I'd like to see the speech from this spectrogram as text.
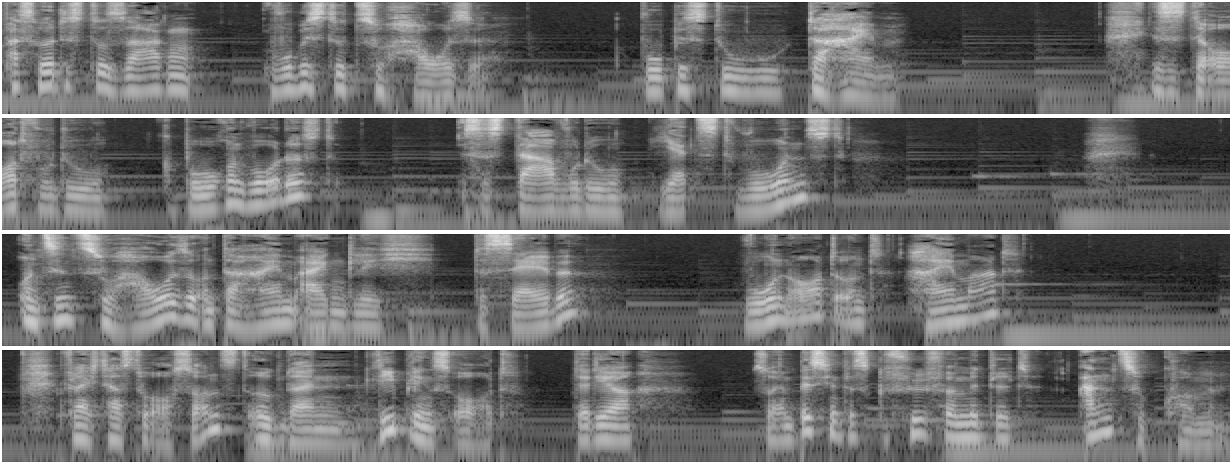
Was würdest du sagen, wo bist du zu Hause? Wo bist du daheim? Ist es der Ort, wo du geboren wurdest? Ist es da, wo du jetzt wohnst? Und sind zu Hause und daheim eigentlich dasselbe? Wohnort und Heimat? Vielleicht hast du auch sonst irgendeinen Lieblingsort, der dir so ein bisschen das Gefühl vermittelt, anzukommen.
